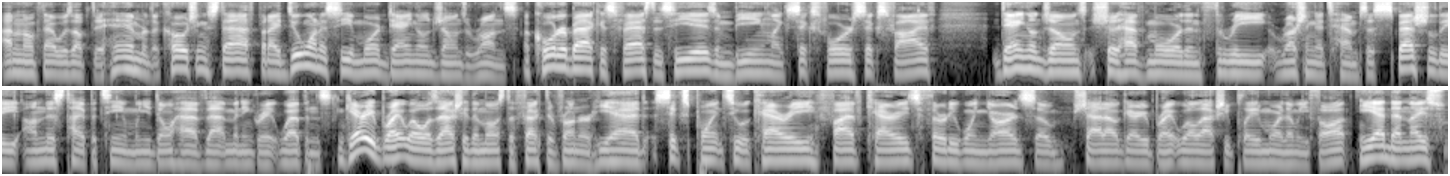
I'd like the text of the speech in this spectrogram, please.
I don't know if that was up to him or the coaching staff, but I do want to see more Daniel Jones runs. A quarterback as fast as he is and being like 6'4, 6'5, Daniel Jones should have more than three rushing attempts, especially on this type of team when you don't have that many great weapons. Gary Brightwell was actually the most effective runner. He had 6.2 a carry, five carries, 31 yards. So shout out Gary Brightwell, actually played more than we thought. He had that nice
